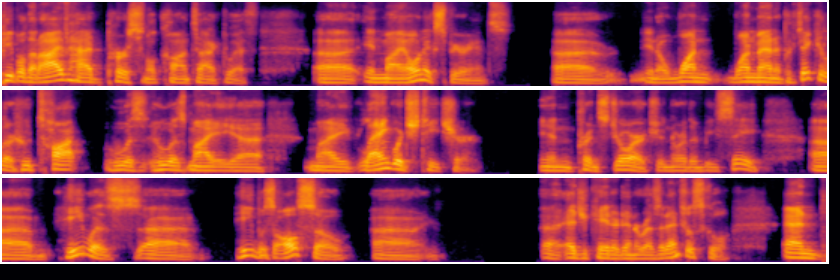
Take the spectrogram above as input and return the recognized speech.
people that I've had personal contact with uh, in my own experience. You know, one one man in particular who taught who was who was my my language teacher in Prince George in northern BC. Um, he was uh, he was also uh, uh, educated in a residential school, and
